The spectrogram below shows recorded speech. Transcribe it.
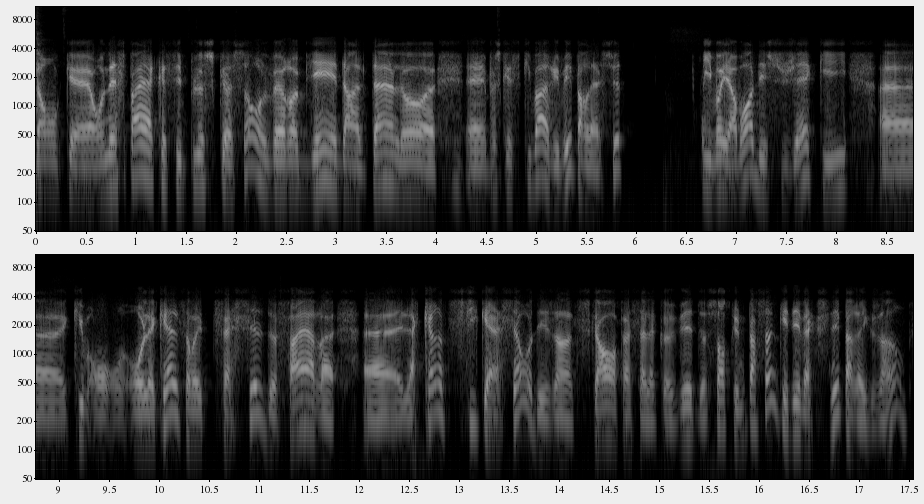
Donc, euh, on espère que c'est plus que ça. On le verra bien dans le temps, là, euh, parce que ce qui va arriver par la suite, il va y avoir des sujets qui, euh, qui lesquels ça va être facile de faire euh, la quantification des anticorps face à la COVID, de sorte qu'une personne qui a été vaccinée, par exemple,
